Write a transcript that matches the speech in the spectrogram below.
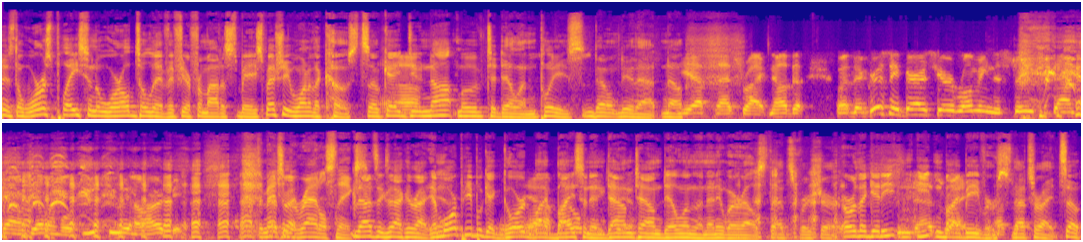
is the worst place in the world to live if you're from out of state, especially one of the coasts. Okay, uh, do not move to Dillon, please. Don't do that. No. Yep, that's right. No, the well, the grizzly bears here roaming the streets of downtown Dillon will eat you in a heartbeat. Not to mention right. the rattlesnakes. That's exactly right. And more people get gored yeah, by bison in downtown Dillon than anywhere else. That's for sure. Or they get eaten eaten right. by beavers. That's, that's right. right. So,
